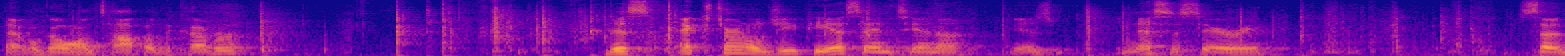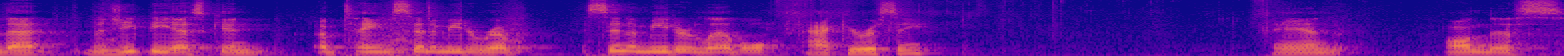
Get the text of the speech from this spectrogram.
that will go on top of the cover. This external GPS antenna is necessary so that the GPS can obtain centimeter, centimeter level accuracy. And on this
